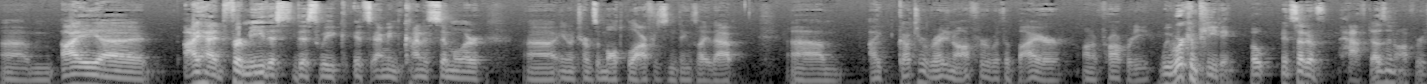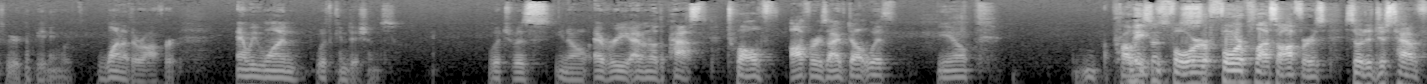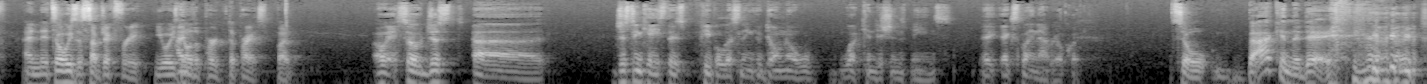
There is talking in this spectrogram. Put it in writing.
Um, I uh, I had for me this this week. It's I mean kind of similar, uh, you know, in terms of multiple offers and things like that. Um, I got to write an offer with a buyer on a property. We were competing, but instead of half dozen offers, we were competing with one other offer, and we won with conditions, which was you know every I don't know the past twelve offers I've dealt with, you know, probably so- four so- four plus offers. So to just have and it's always a subject free. You always know I- the per, the price, but Okay, so just uh, just in case there's people listening who don't know what conditions means, explain that real quick. So back in the day,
